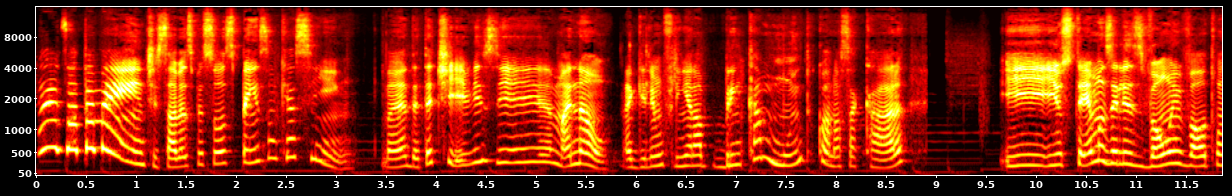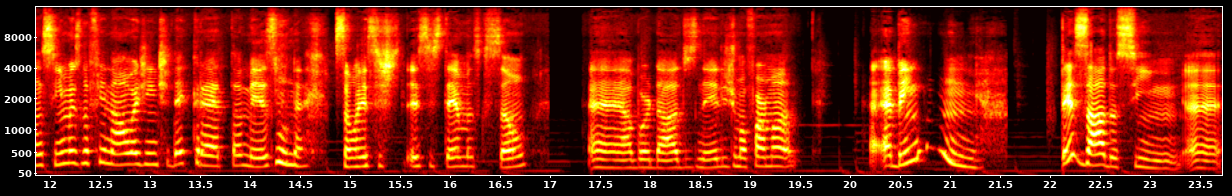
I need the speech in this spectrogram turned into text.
É, exatamente, sabe? As pessoas pensam que é assim, né, detetives e mas não, a Gillian Flynn ela brinca muito com a nossa cara e, e, os temas eles vão e voltam assim, mas no final a gente decreta mesmo, né? São esses, esses temas que são é, abordados nele de uma forma. É, é bem pesado, assim. É,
